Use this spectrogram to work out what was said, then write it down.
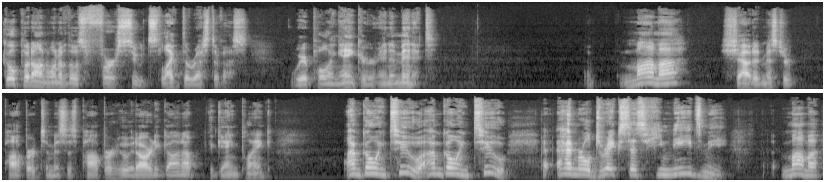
Go put on one of those fur suits like the rest of us. We're pulling anchor in a minute. Mamma, shouted Mr. Popper to Mrs. Popper, who had already gone up the gangplank. I'm going too. I'm going too. Admiral Drake says he needs me. Mamma,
